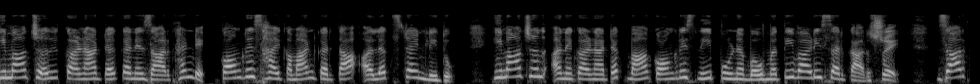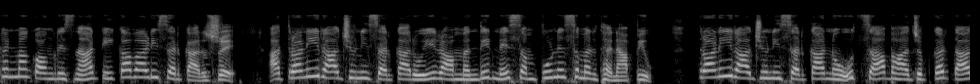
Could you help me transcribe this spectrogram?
હિમાચલ, કર્ણાટક અને ઝારખંડે કોંગ્રેસ હાઈકમાન્ડ કરતા અલગ સ્ટેન્ડ લીધું. હિમાચલ અને કર્ણાટકમાં કોંગ્રેસની પૂર્ણ બહુમતીવાળી સરકાર છે. ઝારખંડમાં કોંગ્રેસના ટેકાવાળી સરકાર છે. આ ત્રણેય રાજ્યોની સરકારોએ રામ મંદિરને સંપૂર્ણ સમર્થન આપ્યું. ત્રણેય રાજ્યોની સરકારનો ઉત્સાહ ભાજપ કરતા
